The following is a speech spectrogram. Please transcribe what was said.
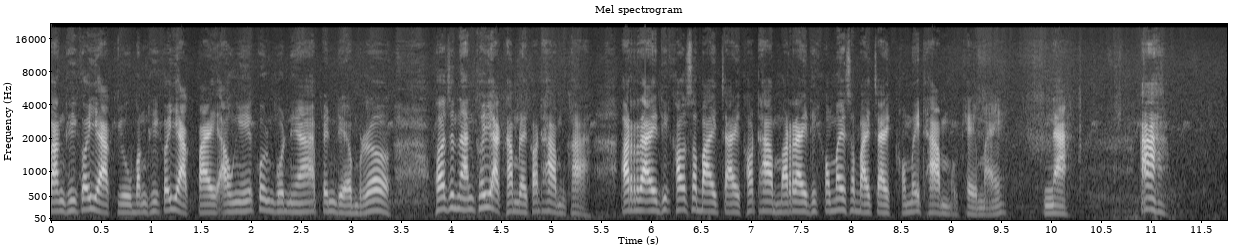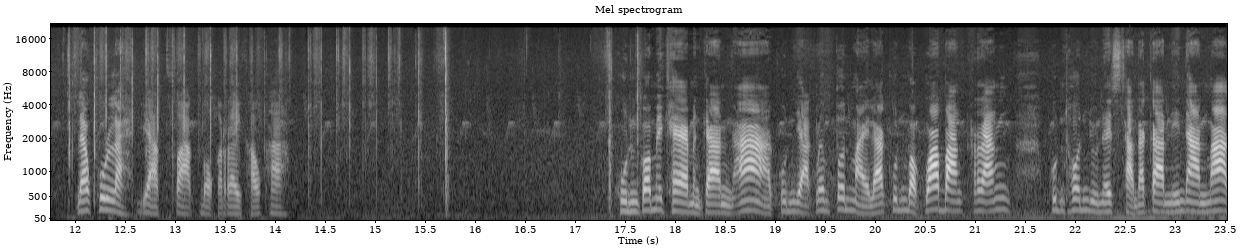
บางทีก็อยากอยู่บางทีก็อยากไปเอางี้คนคนนี้เป็นเดมเรอร์เพราะฉะนั้นเขาอยากทำอะไรก็ทำค่ะ อะไรที่เขาสบายใจเขาทำอะไรที่เขาไม่สบายใจเขาไม่ทำโอเคไหมนะอะแล้วคุณล่ะ อยากฝากบอกอะไรเขาคะคุณก็ไม่แคร์เหมือนกัน อ่า คุณอยากเริ่มต้นใหม่แล้ว คุณบอกว่าบางครั้ง คุณทนอยู่ในสถานการณ์นี้นานมาก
